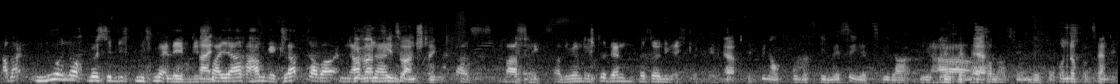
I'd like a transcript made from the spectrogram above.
Aber nur noch möchte ich nicht, nicht mehr erleben. Die Nein. zwei Jahre haben geklappt, aber im Die waren Nachhinein viel zu anstrengend. das war es nichts. Also wir haben die Studenten persönlich echt gefehlt. Ja. Ich bin auch froh, dass die Messe jetzt wieder Ja, ja. Hundertprozentig.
